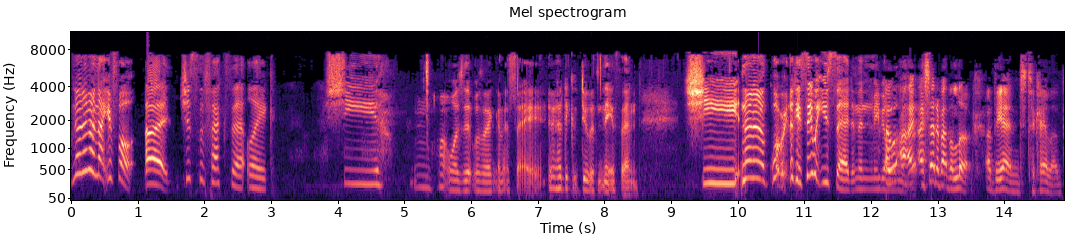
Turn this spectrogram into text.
no, no, no, not your fault. Uh, just the fact that like, she, mm, what was it? Was I gonna say? It had to do with Nathan. She, no, no, no. What were, okay, say what you said, and then maybe I'll. Oh, I. I said about the look at the end to Caleb.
